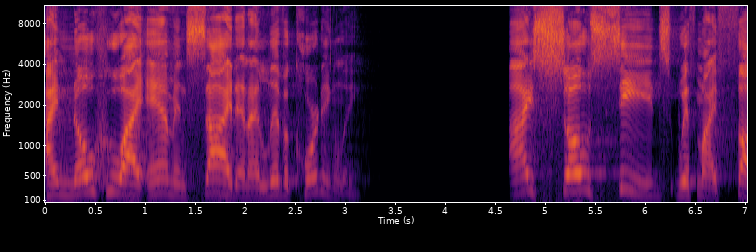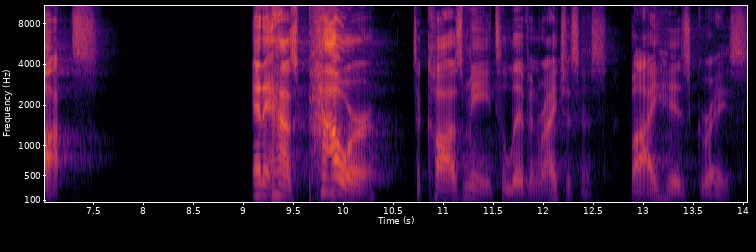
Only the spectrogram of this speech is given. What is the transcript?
I know who I am inside and I live accordingly. I sow seeds with my thoughts, and it has power to cause me to live in righteousness by His grace.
